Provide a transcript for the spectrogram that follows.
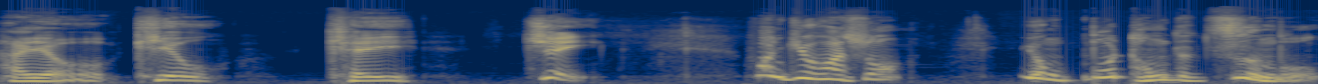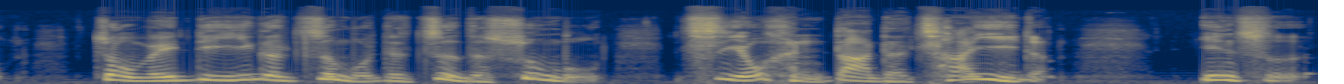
还有 Q、K、J。换句话说，用不同的字母作为第一个字母的字的数目是有很大的差异的。因此，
